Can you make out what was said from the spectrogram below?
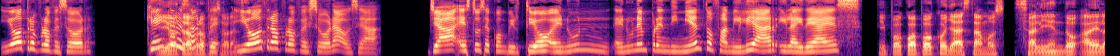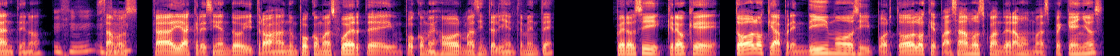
y otro profesor. Qué y interesante. Otra profesora. Y otra profesora, o sea, ya esto se convirtió en un, en un emprendimiento familiar y la idea es y poco a poco ya estamos saliendo adelante, ¿no? estamos cada día creciendo y trabajando un poco más fuerte y un poco mejor, más inteligentemente. Pero sí, creo que todo lo que aprendimos y por todo lo que pasamos cuando éramos más pequeños,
